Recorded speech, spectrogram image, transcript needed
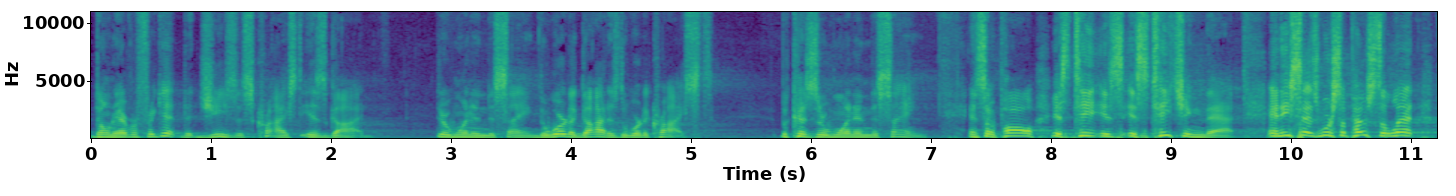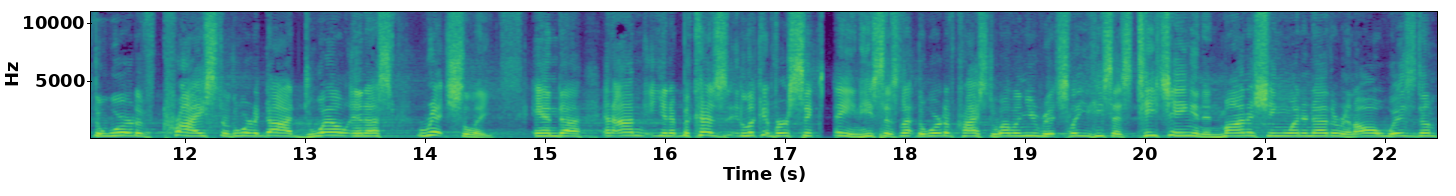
don't ever forget that Jesus Christ is God. They're one and the same. The Word of God is the Word of Christ because they're one and the same. And so Paul is, te- is, is teaching that. And he says we're supposed to let the word of Christ or the word of God dwell in us richly. And, uh, and I'm, you know, because look at verse 16. He says, Let the word of Christ dwell in you richly. He says, teaching and admonishing one another in all wisdom,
